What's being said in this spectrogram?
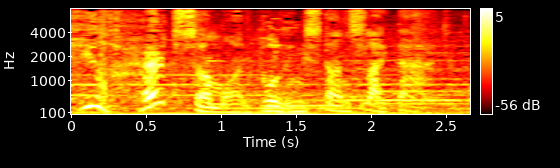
He'll hurt someone pulling stunts like that.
